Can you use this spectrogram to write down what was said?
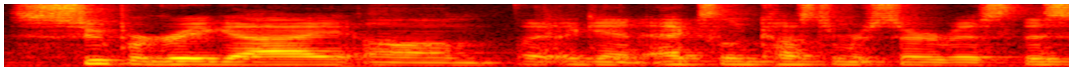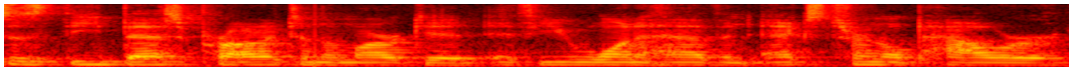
Super great guy. Um, again, excellent customer service. This is the best product in the market if you want to have an external power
